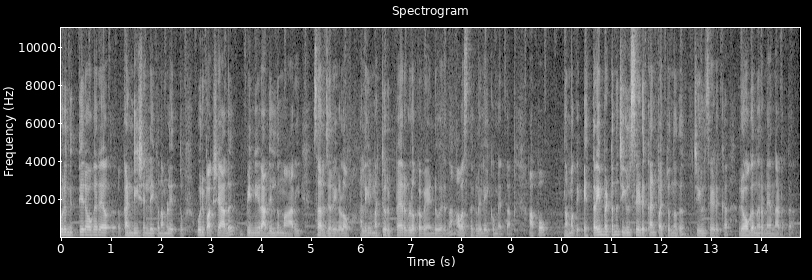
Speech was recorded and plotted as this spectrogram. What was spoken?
ഒരു നിത്യരോഗ കണ്ടീഷനിലേക്ക് നമ്മൾ എത്തും. ഒരു പക്ഷേ അത് പിന്നീട് അതിൽ നിന്ന് മാറി സർജറികളോ അല്ലെങ്കിൽ മറ്റ് റിപ്പയറുകളൊക്കെ വേണ്ടിവരുന്ന അവസ്ഥകളിലേക്കും എത്താം. അപ്പോൾ നമുക്ക് എത്രയും പെട്ടെന്ന് ചികിത്സ എടുക്കാൻ പറ്റുന്നത് ചികിത്സ എടുക്കുക രോഗനിർണയം നടത്തുക.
